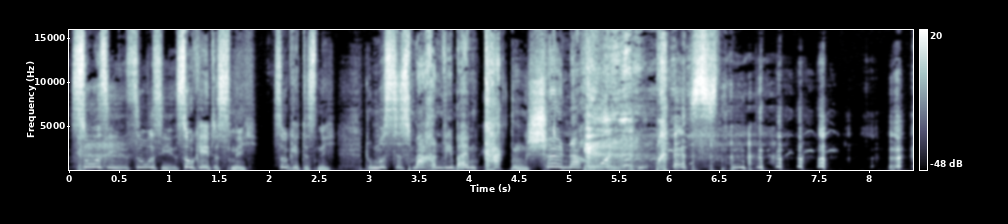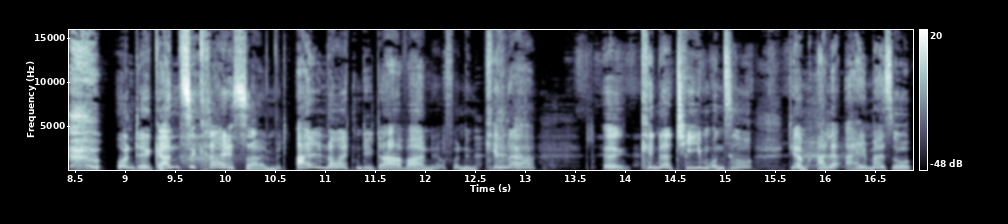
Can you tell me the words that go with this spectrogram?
Susi, Susi, so geht es nicht. So geht es nicht. Du musst es machen wie beim Kacken, schön nach unten pressen. Und der ganze Kreissaal mit allen Leuten, die da waren, ja, von den Kinder, äh, Kinderteam und so, die haben alle einmal so,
